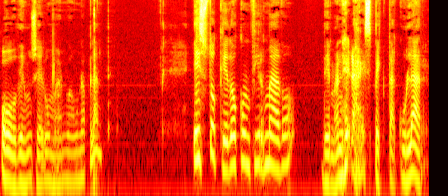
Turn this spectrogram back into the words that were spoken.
o de un ser humano a una planta. Esto quedó confirmado de manera espectacular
